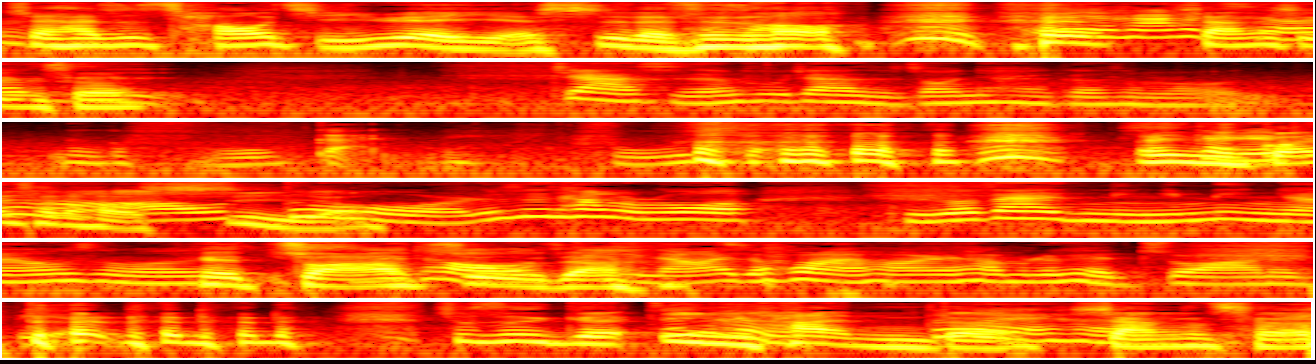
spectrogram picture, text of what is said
所以它是超级越野式的这种 箱型车。驾驶跟副驾驶中间还有个什么那个扶杆扶手，哎，你观察的好细哦。就是他们如果比如说在泥泞啊或什么，可以抓住这样，然后一直晃来晃去，他们就可以抓那边。对对对对，就是一个硬汉的香车，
